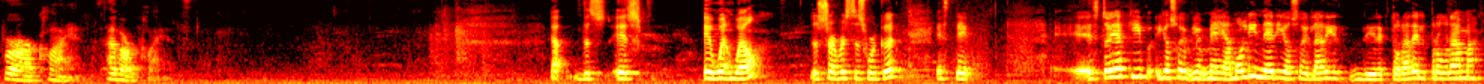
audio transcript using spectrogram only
for our clients of our clients. Yeah, this is, it went well. The services were good. Este, estoy aquí, yo soy, me llamo Liner y yo soy la di- directora del programa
